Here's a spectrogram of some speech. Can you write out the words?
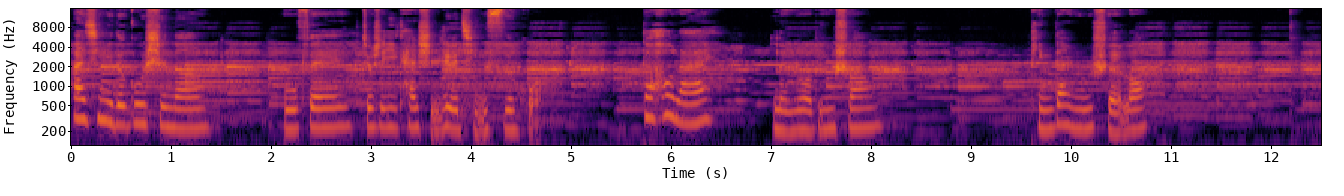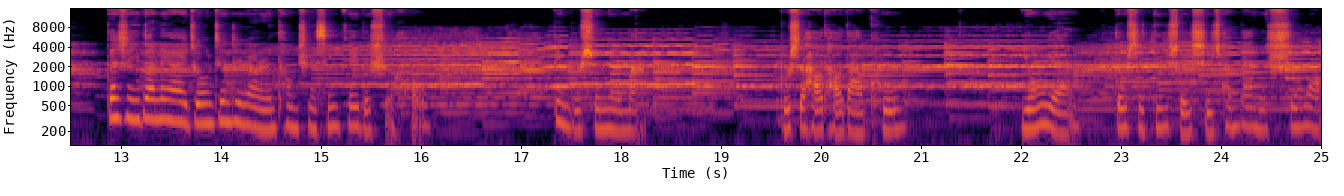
爱情里的故事呢，无非就是一开始热情似火，到后来冷若冰霜。平淡如水喽。但是，一段恋爱中真正让人痛彻心扉的时候，并不是怒骂，不是嚎啕大哭，永远都是滴水石穿般的失望。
